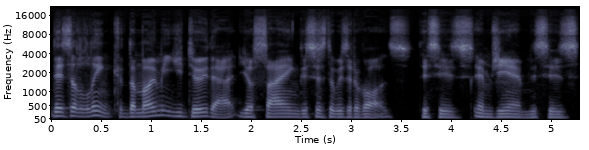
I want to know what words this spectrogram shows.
there's a link. The moment you do that, you're saying this is the Wizard of Oz. This is MGM. This is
